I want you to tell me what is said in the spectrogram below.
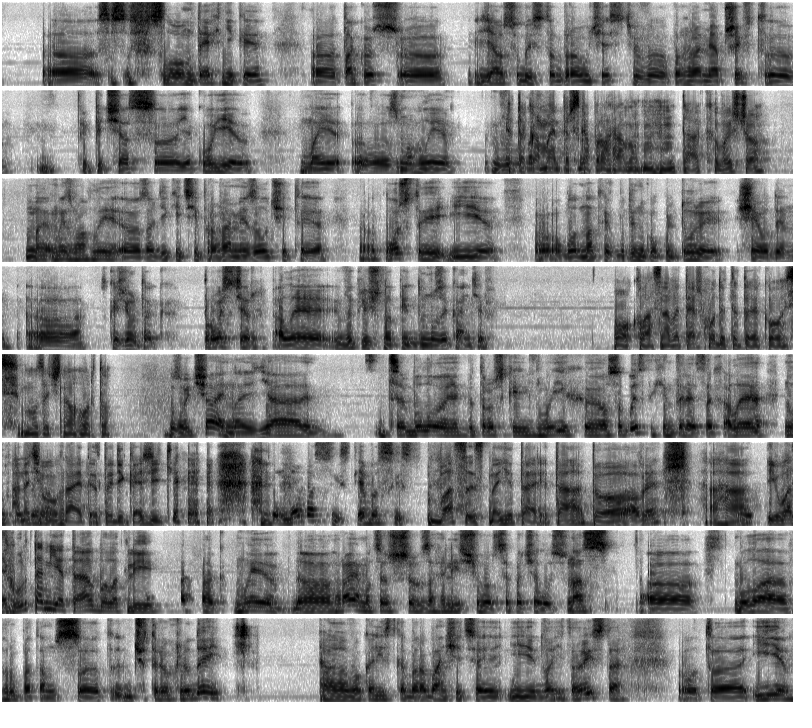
словом техніки. Е, Також е, я особисто брав участь в програмі Upshift, е, під час е, якої ми е, змогли Це така менторська програма. Угу, так, ви що? Ми, ми змогли е, завдяки цій програмі залучити е, кошти і е, обладнати в будинку культури ще один, е, скажімо так, простір, але виключно під музикантів. О, класно. А ви теж ходите до якогось музичного гурту? Звичайно, я. Це було якби трошки в моїх е, особистих інтересах, але ну А на чому знає, граєте? Тоді кажіть. Я басист, я басист. Басист на гітарі, та? Добре. Ага. І у вас гурт там є, та, в Балаклі? Так, так. Ми е, граємо. Це ж взагалі з чого все почалось. У нас е, була група там з е, чотирьох людей. Е, Вокалістка, барабанщиця і два гітариста. От, е, і е,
